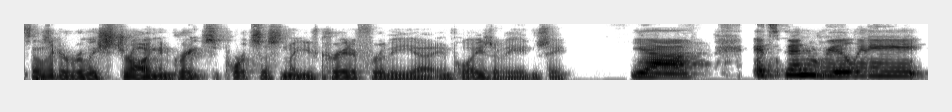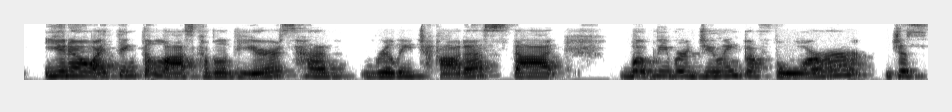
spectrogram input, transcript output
Sounds like a really strong and great support system that you've created for the uh, employees of the agency. Yeah, it's been really, you know, I think the last couple of years have really taught us that what we were doing before just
